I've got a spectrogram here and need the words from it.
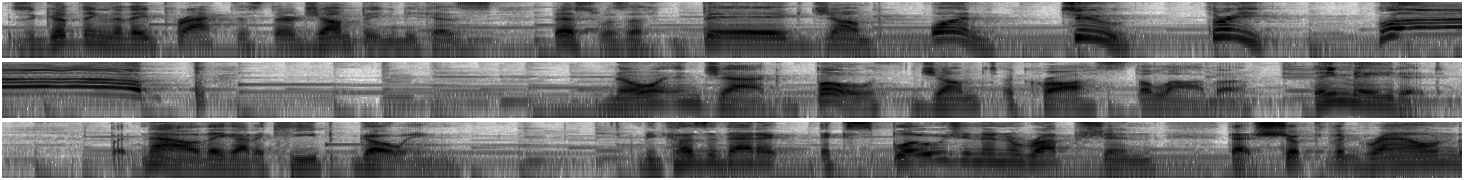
It's a good thing that they practiced their jumping because this was a big jump. One, two, three. Ah! Noah and Jack both jumped across the lava. They made it, but now they got to keep going. Because of that explosion and eruption that shook the ground,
